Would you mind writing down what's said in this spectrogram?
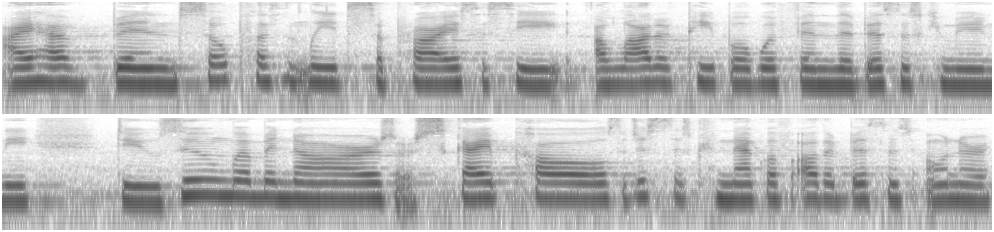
I have been so pleasantly surprised to see a lot of people within the business community do Zoom webinars or Skype calls just to connect with other business owner.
